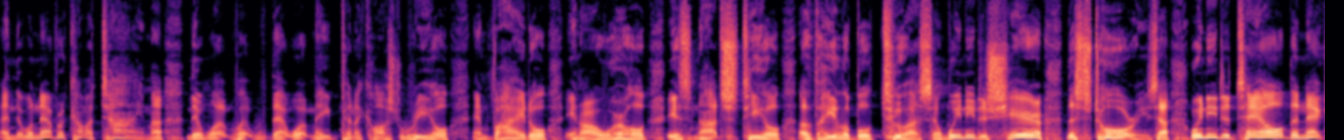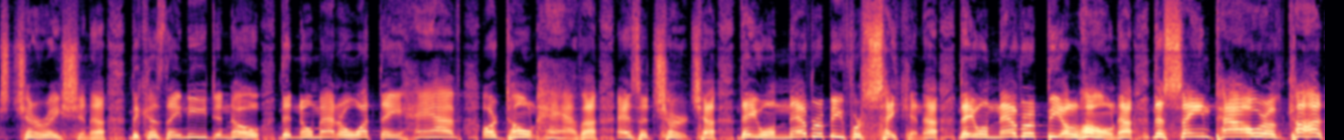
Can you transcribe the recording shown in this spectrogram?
And there will never come a time uh, that, what, what, that what made Pentecost real and vital in our world is not still available to us. And we need to share the stories. Uh, we need to tell the next generation uh, because they need to know that no matter what they have or don't have uh, as a church, uh, they will never be forsaken. Uh, they will never be alone. the same power of God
